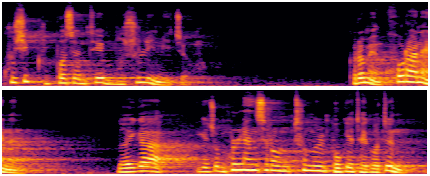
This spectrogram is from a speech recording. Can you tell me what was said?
99%의 무슬림이죠. 그러면 코란에는 너희가 이게 좀 혼란스러운 틈을 보게 되거든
